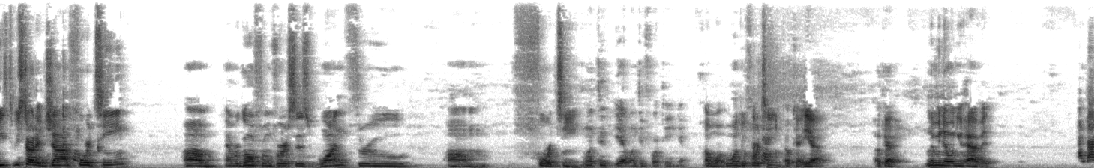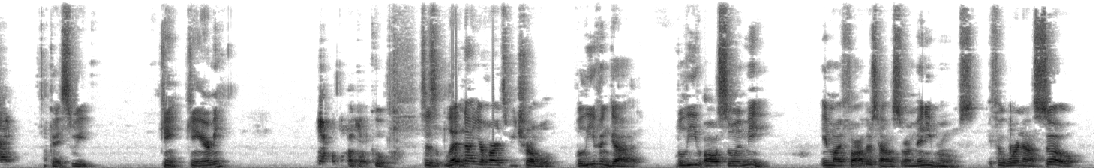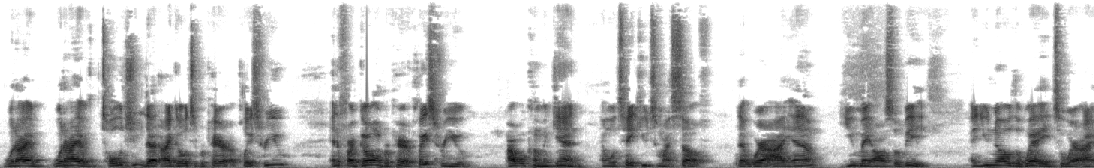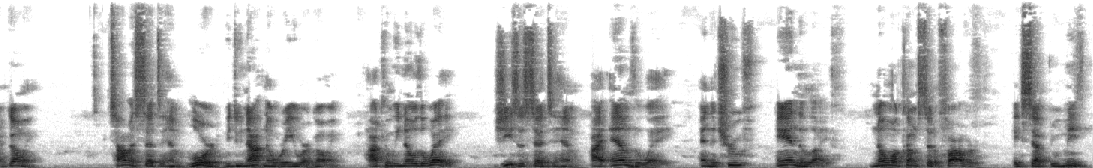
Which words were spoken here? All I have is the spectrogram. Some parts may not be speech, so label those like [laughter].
We we started John 14, um, and we're going from verses one through um, 14. One through yeah, one through fourteen. Yeah. One through 14? Okay, yeah. Okay. Let me know when you have it. I got it. Okay, sweet. Can can you hear me? Yes, I can hear you. Okay, cool. It says, Let not your hearts be troubled. Believe in God. Believe also in me. In my father's house are many rooms. If it were not so, would I would I have told you that I go to prepare a place for you? And if I go and prepare a place for you, I will come again and will take you to myself, that where I am, you may also be. And you know the way to where I am going. Thomas said to him, Lord, we do not know where you are going. How can we know the way? Jesus said to him, I am the way, and the truth, and the life. No one comes to the Father except through me.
